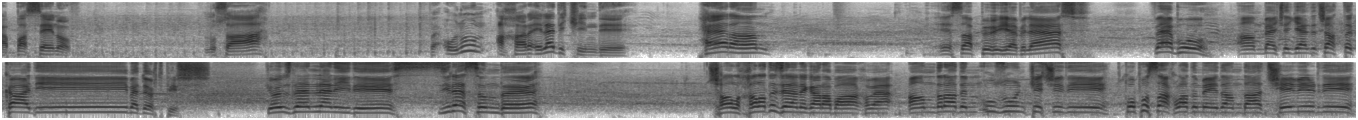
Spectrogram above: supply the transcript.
Abbas Zeynov. Musa. Və onun axarı elədir ki, indi hər an hesab böyüyə bilər. Və bu an bəlkə gəldi çatdı Kadi və 4-1. Gözlənilən idi. Zirə sındı. Çalxaladı Zirəni Qarabağ və Andradın uzun keçidi. Topu saxladı meydanda, çevirdi.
